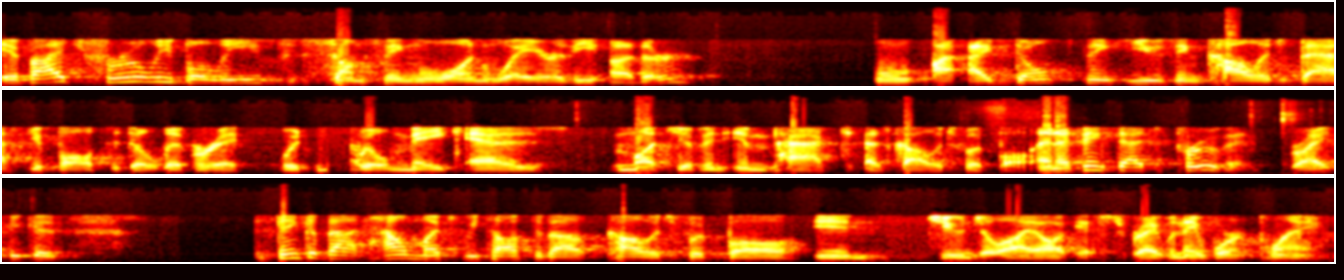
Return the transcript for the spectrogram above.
if I truly believe something one way or the other, I don't think using college basketball to deliver it would will make as much of an impact as college football, and I think that's proven, right? Because think about how much we talked about college football in June, July, August, right? When they weren't playing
